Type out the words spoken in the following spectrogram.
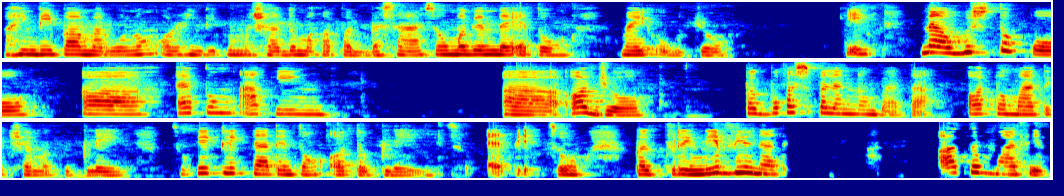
uh, hindi pa marunong or hindi pa masyado makapagbasa. So, maganda itong may audio. Okay? Now, gusto ko uh, etong aking uh, audio, pagbukas pa lang ng bata, automatic siya mag-play. So, kiklik natin tong autoplay. So, edit. So, pag preview natin, automatic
